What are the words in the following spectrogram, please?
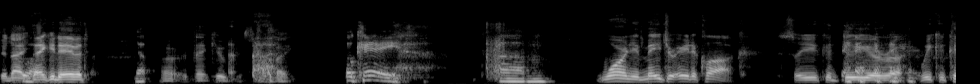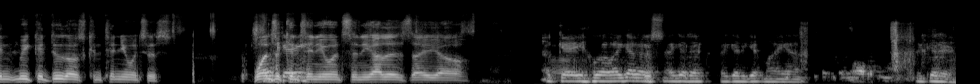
Good night. Thank you, David. Yep. All right, Thank you. Bye-bye. Okay. Um, Warren, you made your eight o'clock, so you could do your, uh, we could, con- we could do those continuances. One's a continuance and the other's a, uh, Okay, well, I gotta, Just- I gotta, I gotta get my, uh, I gotta.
